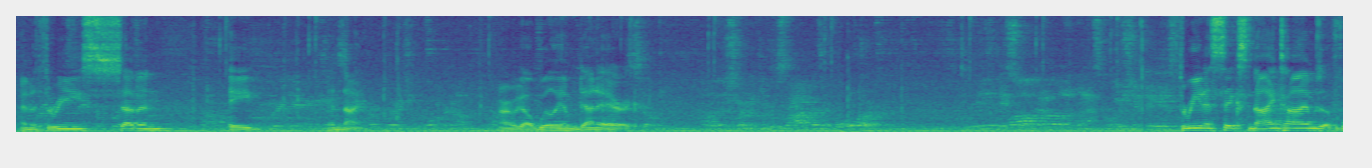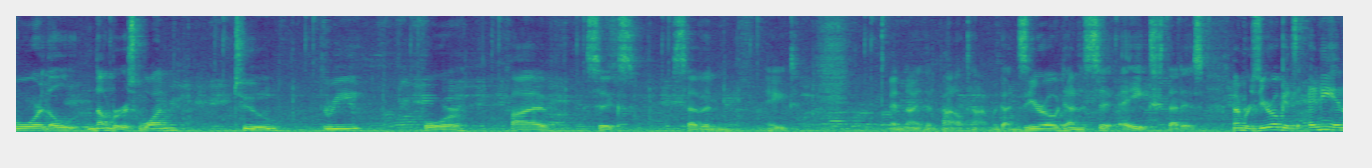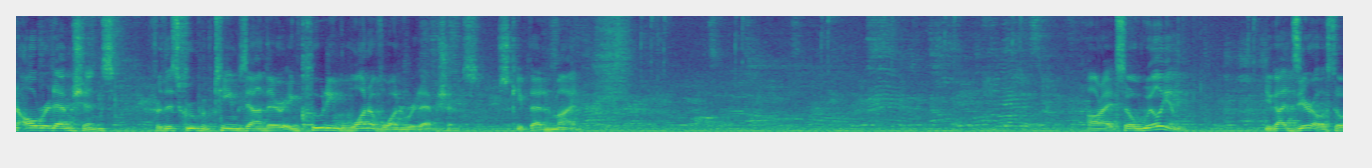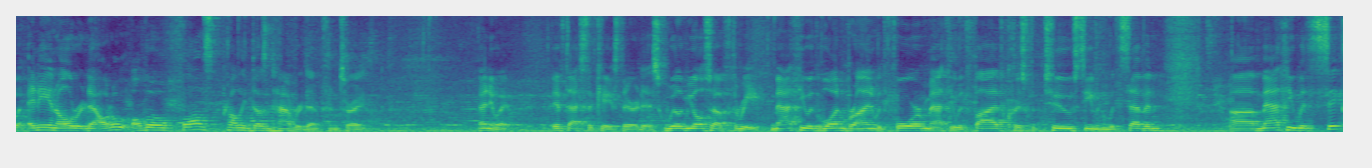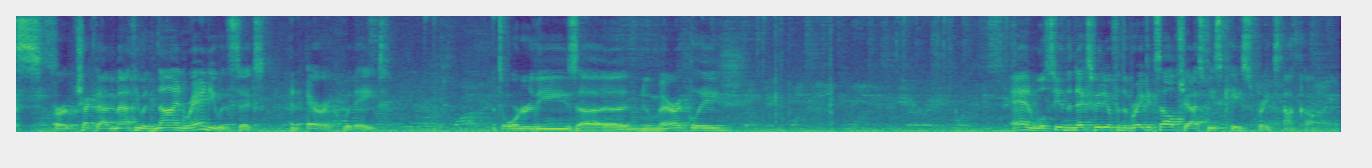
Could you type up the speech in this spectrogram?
and a three, seven, eight, and nine. All right, we got William down to Eric. Three and a six, nine times for the numbers. One, two, three, four, five, six, seven, eight, and ninth and final time. We got zero down to six, eight, that is. Remember, zero gets any and all redemptions for this group of teams down there, including one of one redemptions. Just keep that in mind. All right, so William, you got zero. So any and all redemptions, although, although Flawless probably doesn't have redemptions, right? Anyway, if that's the case, there it is. William, you also have three. Matthew with one, Brian with four, Matthew with five, Chris with two, Stephen with seven, uh, Matthew with six, or check that, Matthew with nine, Randy with six, and Eric with eight. Let's order these uh, numerically. And we'll see you in the next video for the break itself, jaspyscasebreaks.com.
